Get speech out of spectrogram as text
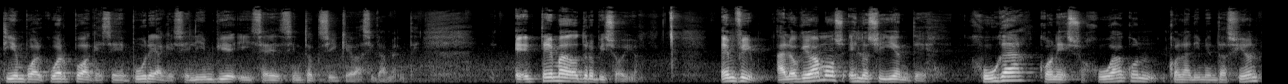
tiempo al cuerpo a que se depure, a que se limpie y se desintoxique, básicamente. El tema de otro episodio. En fin, a lo que vamos es lo siguiente. Juga con eso, juga con, la alimentación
